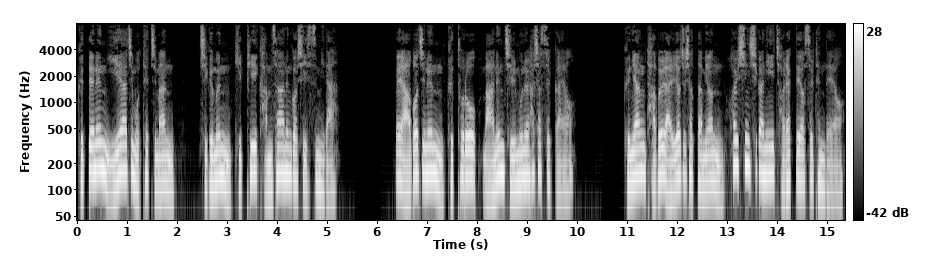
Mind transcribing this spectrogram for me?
그때는 이해하지 못했지만 지금은 깊이 감사하는 것이 있습니다. 왜 아버지는 그토록 많은 질문을 하셨을까요? 그냥 답을 알려주셨다면 훨씬 시간이 절약되었을 텐데요.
